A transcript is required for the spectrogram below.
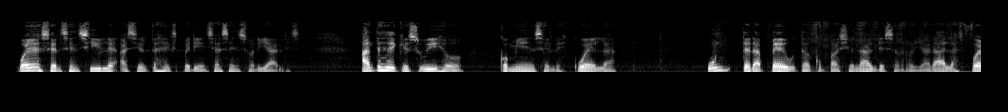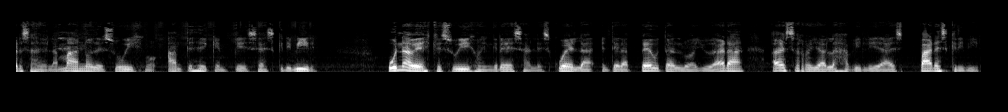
puede ser sensible a ciertas experiencias sensoriales. Antes de que su hijo comience la escuela, un terapeuta ocupacional desarrollará las fuerzas de la mano de su hijo antes de que empiece a escribir. Una vez que su hijo ingresa a la escuela, el terapeuta lo ayudará a desarrollar las habilidades para escribir.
